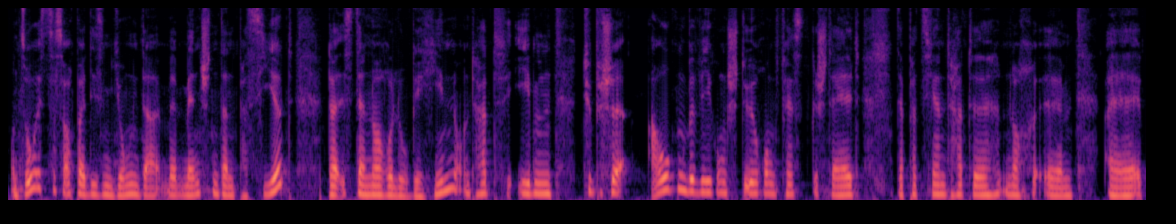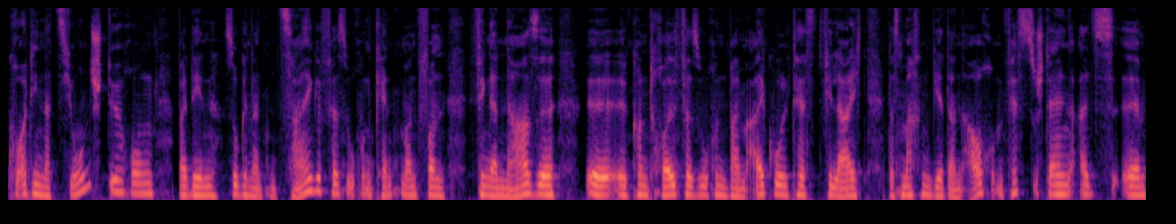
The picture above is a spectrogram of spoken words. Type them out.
Und so ist das auch bei diesem jungen da Menschen dann passiert. Da ist der Neurologe hin und hat eben typische Augenbewegungsstörung festgestellt. Der Patient hatte noch ähm, äh, Koordinationsstörungen bei den sogenannten Zeigeversuchen, kennt man von Finger-Nase-Kontrollversuchen äh, beim Alkoholtest vielleicht. Das machen wir dann auch, um festzustellen, als äh,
